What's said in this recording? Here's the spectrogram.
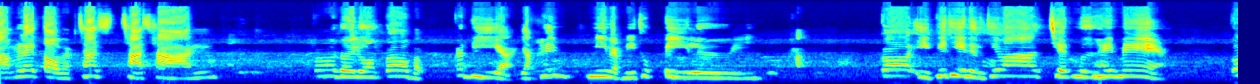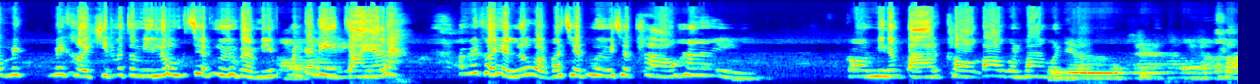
ามอะไรต่อบแบบชาฉาฉาน ก็โดยรวมก็แบบก็ดีอะ อยากให้มีแบบนี้ทุกปีเลยค่ะ ก็อีกพิธีหนึ่งที่ว่าเช็ดมือให้แม่ ก็ไม่ไม่เคยคิดว่าจะมีลูกเช็ดมือแบบนี้ มันก็ดีใจอะแหละมันไม่เคยเห็นลูกแบบมาเช็ดมือเช็ดเท้าให้ ก็มีน้ำตาคลอเบ้ากันบ้างวันเนี้ยค่ะ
